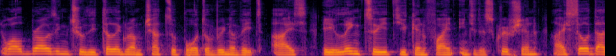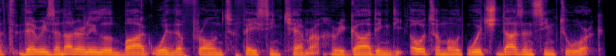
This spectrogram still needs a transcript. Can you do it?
while browsing through the Telegram chat support of Renovate Ice, a link to it you can find in the description, I saw that there is another little bug with the front-facing camera regarding the auto mode which doesn't seem to work.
